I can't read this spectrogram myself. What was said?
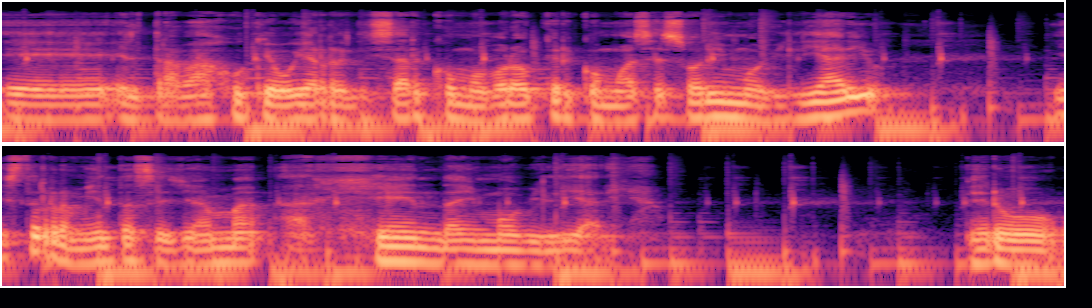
el trabajo que voy a realizar como broker, como asesor inmobiliario. Esta herramienta se llama Agenda Inmobiliaria. Pero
